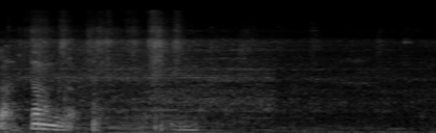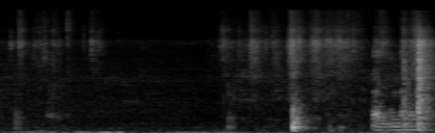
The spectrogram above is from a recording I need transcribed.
കറക്റ്റാണെന്നില്ല പറയാം.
